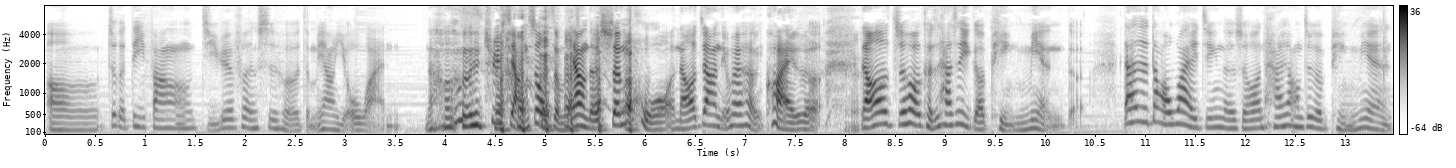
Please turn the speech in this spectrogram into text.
呃，这个地方几月份适合怎么样游玩。然后去享受怎么样的生活，然后这样你会很快乐。然后之后，可是它是一个平面的，但是到外经的时候，它让这个平面，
